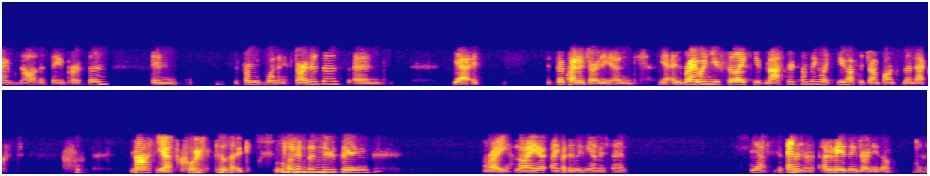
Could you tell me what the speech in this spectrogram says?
I'm not the same person in from when I started this and yeah, it's it's been quite a journey and yeah, and right when you feel like you've mastered something, like you have to jump onto the next master's yeah. Of course to like learn the new thing. Right. Yeah. No, I I But completely understand. Yeah, it's And- been a, an amazing journey though. Yeah.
